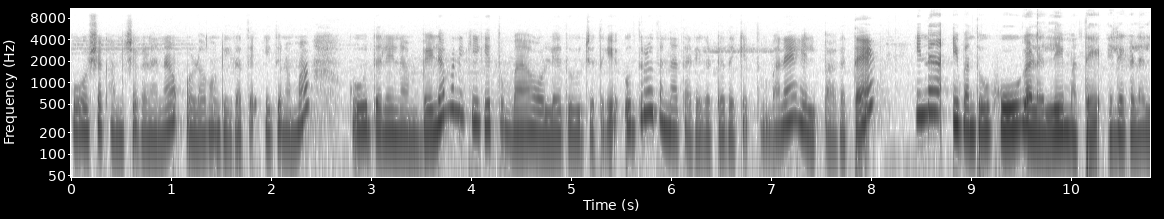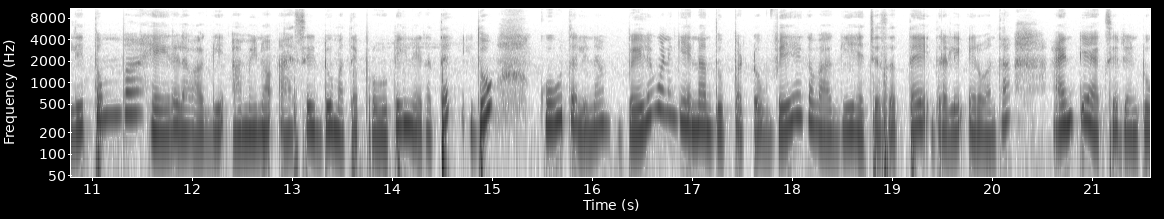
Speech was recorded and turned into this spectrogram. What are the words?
ಪೋಷಕಾಂಶಗಳನ್ನು ಒಳಗೊಂಡಿರುತ್ತೆ. ಇದು ನಮ್ಮ ಕೂದಲಿನ ಬೆಳವಣಿಗೆಗೆ ತುಂಬ ಒಳ್ಳೆಯದು, ಜೊತೆಗೆ ಉದುರೋದನ್ನು ತಡೆಗಟ್ಟೋದಕ್ಕೆ ತುಂಬಾ ಹೆಲ್ಪ್ ಆಗುತ್ತೆ. ಇನ್ನು ಈ ಒಂದು ಹೂಗಳಲ್ಲಿ ಮತ್ತು ಎಲೆಗಳಲ್ಲಿ ತುಂಬ ಹೇರಳವಾಗಿ ಅಮಿನೋ ಆ್ಯಸಿಡ್ಡು ಮತ್ತು ಪ್ರೋಟೀನ್ ಇರುತ್ತೆ. ಇದು ಕೂದಲಿನ ಬೆಳವಣಿಗೆಯನ್ನು ದುಪ್ಪಟ್ಟು ವೇಗವಾಗಿ ಹೆಚ್ಚಿಸುತ್ತೆ. ಇದರಲ್ಲಿ ಇರುವಂಥ ಆ್ಯಂಟಿ ಆಕ್ಸಿಡೆಂಟು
